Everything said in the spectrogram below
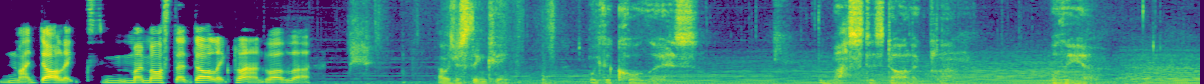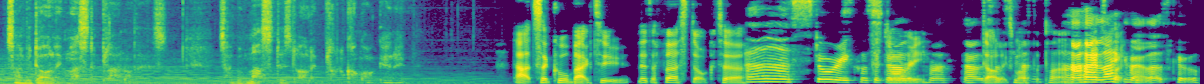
my Dalek, my master Dalek plan." Blah blah. I was just thinking, we could call this the Master's Dalek Plan. Or the uh, Cyber Dalek Master Plan, or this. Cyber Master's Dalek Plan. I can't quite get it. That's a callback to. There's a first Doctor. Ah, story called the Story. Dalek Master. That Dalek's Master. Plan. I like that. cool. That's cool.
